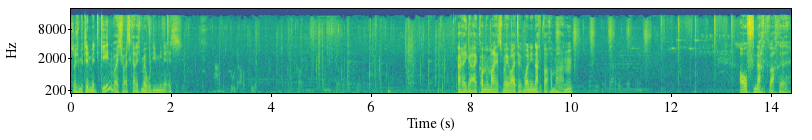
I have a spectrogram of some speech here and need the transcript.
Soll ich mit dem mitgehen? Weil ich weiß gar nicht mehr, wo die Mine ist. Ach egal, komm, wir machen jetzt mal weiter. Wir wollen die Nachtwache machen. Auf Nachtwache.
